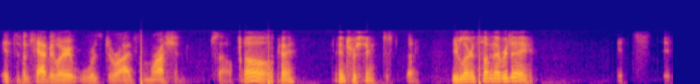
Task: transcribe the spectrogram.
its vocabulary was derived from Russian. So. Oh, okay. Interesting. Just, you learn something every day. It's it's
